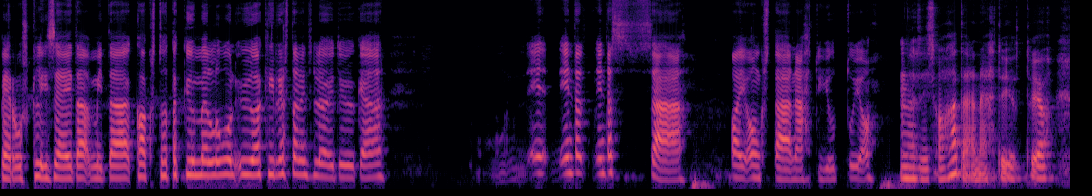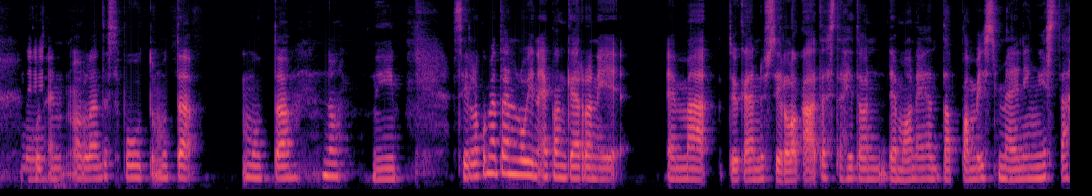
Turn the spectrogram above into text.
peruskliseitä, mitä 2010-luvun yökirjasta nyt löytyykään. Entä, entäs sä? Vai onko tämä nähty juttu jo? No siis onhan tämä nähty juttu jo, niin. kuten ollaan tässä puhuttu, mutta, mutta no niin. Silloin kun mä tämän luin ekan kerran, niin en mä tykännyt silloinkaan tästä hiton demonien tappamismeiningistä.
